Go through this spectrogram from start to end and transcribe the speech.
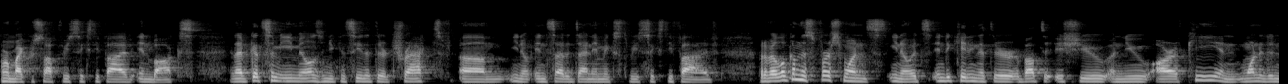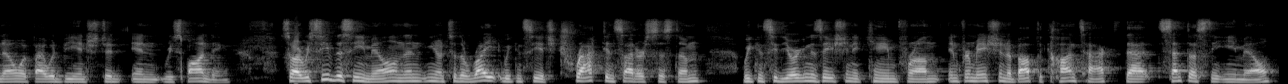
or Microsoft 365 inbox. And I've got some emails and you can see that they're tracked, um, you know, inside of Dynamics 365. But if I look on this first one, you know, it's indicating that they're about to issue a new RFP and wanted to know if I would be interested in responding. So I received this email, and then you know to the right we can see it's tracked inside our system. We can see the organization it came from, information about the contact that sent us the email,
